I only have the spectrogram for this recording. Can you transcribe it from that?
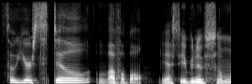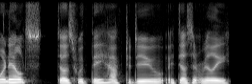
So you're still lovable. Yes, even if someone else does what they have to do, it doesn't really,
